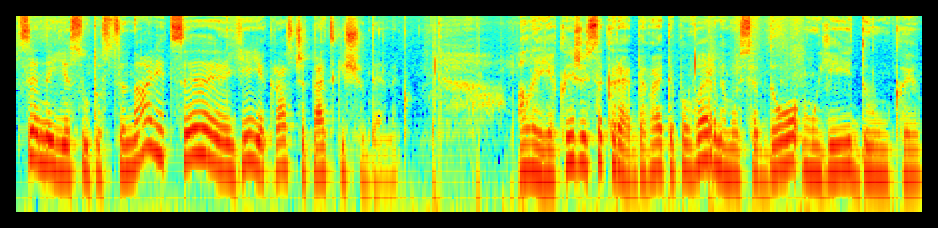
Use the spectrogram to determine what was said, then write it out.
Це не є суто сценарій, це є якраз читацький щоденник. Але який же секрет? Давайте повернемося до моєї думки.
